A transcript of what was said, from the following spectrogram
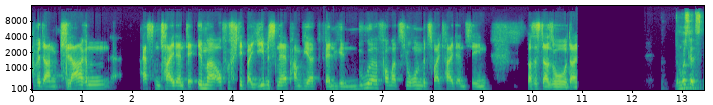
haben wir da einen klaren ersten Tight End, der immer auf steht bei jedem Snap, haben wir, wenn wir nur Formationen mit zwei Tight Ends sehen. Was ist da so dein? Du musst jetzt,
